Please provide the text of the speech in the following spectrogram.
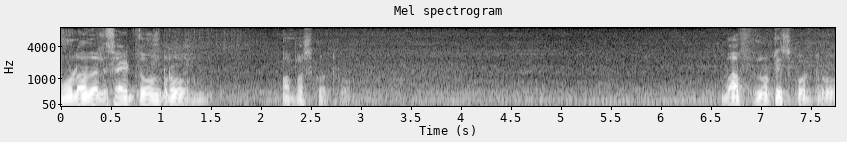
ಮೂಡಾದಲ್ಲಿ ಸೈಡ್ ತೊಗೊಂಡ್ರು ವಾಪಸ್ ಕೊಟ್ಟರು ವಾಫ್ ನೋಟಿಸ್ ಕೊಟ್ಟರು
